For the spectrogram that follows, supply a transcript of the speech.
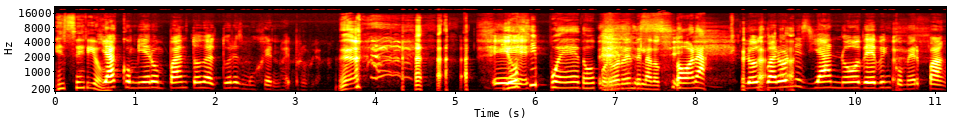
¿En serio? Ya comieron pan toda, tú eres mujer, no hay problema. Yo Eh, sí puedo, por orden de la doctora. Los varones ya no deben comer pan,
